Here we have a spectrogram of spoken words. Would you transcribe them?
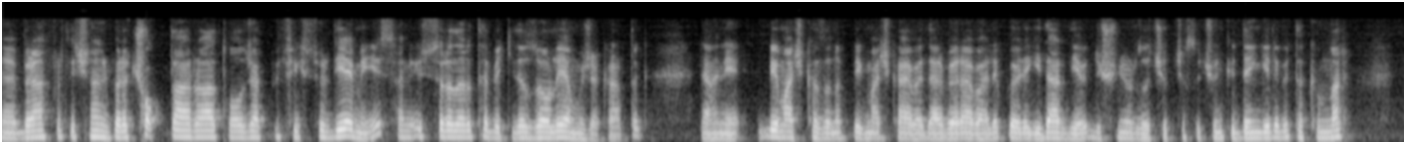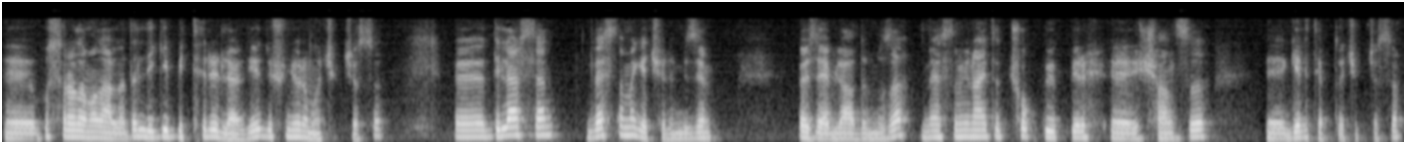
E, Brentford için hani böyle çok daha rahat olacak bir fikstür diyemeyiz. Hani üst sıraları tabii ki de zorlayamayacak artık. Yani bir maç kazanıp bir maç kaybeder beraberlik böyle gider diye düşünüyoruz açıkçası. Çünkü dengeli bir takımlar e, bu sıralamalarla da ligi bitirirler diye düşünüyorum açıkçası. E, dilersen West Ham'a geçelim bizim öz evladımıza. West Ham United çok büyük bir e, şansı e, geri tepti açıkçası.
